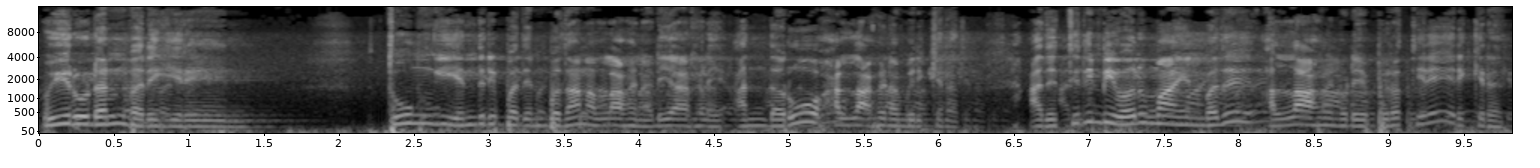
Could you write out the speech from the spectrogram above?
உயிருடன் வருகிறேன். தூங்கி எந்திரிப்பது என்பதுதான் அல்லாஹின் அடியார்களே. அந்த ரூ அல்லாஹிடம் இருக்கிறது. அது திரும்பி வருமா என்பது அல்லாஹினுடைய புறத்திலே இருக்கிறது.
